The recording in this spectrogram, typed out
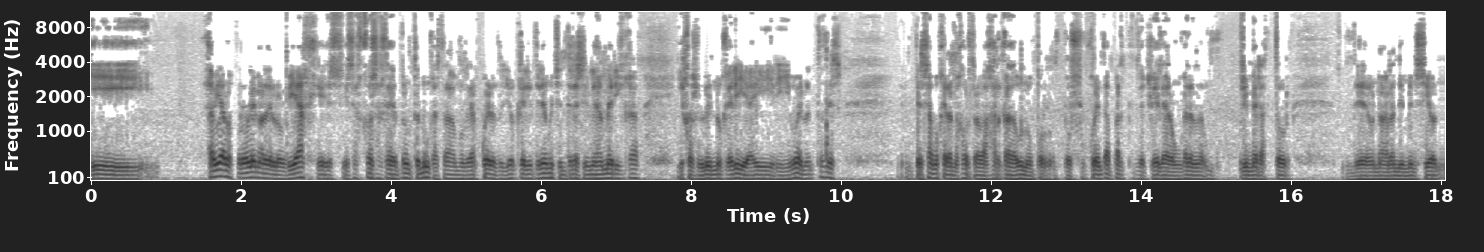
Y había los problemas de los viajes y esas cosas que de pronto nunca estábamos de acuerdo. Yo quería, tenía mucho interés en América y José Luis no quería ir. Y bueno, entonces pensamos que era mejor trabajar cada uno por, por su cuenta, aparte de que él era un gran primer actor de una gran dimensión,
